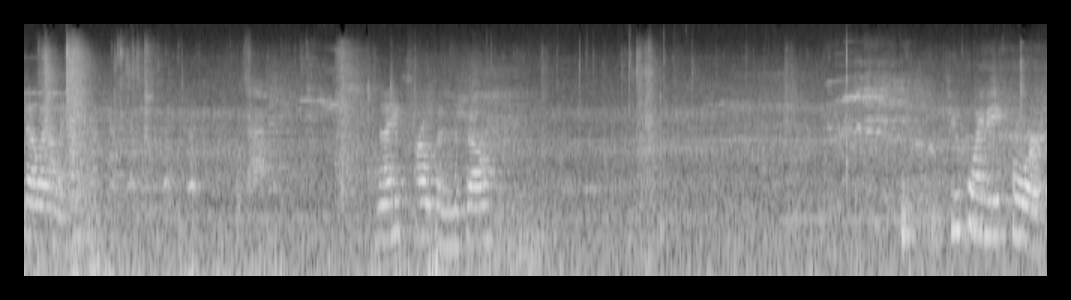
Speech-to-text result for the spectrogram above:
Michelle Alley. Nice roping, Michelle. Two point eight four.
